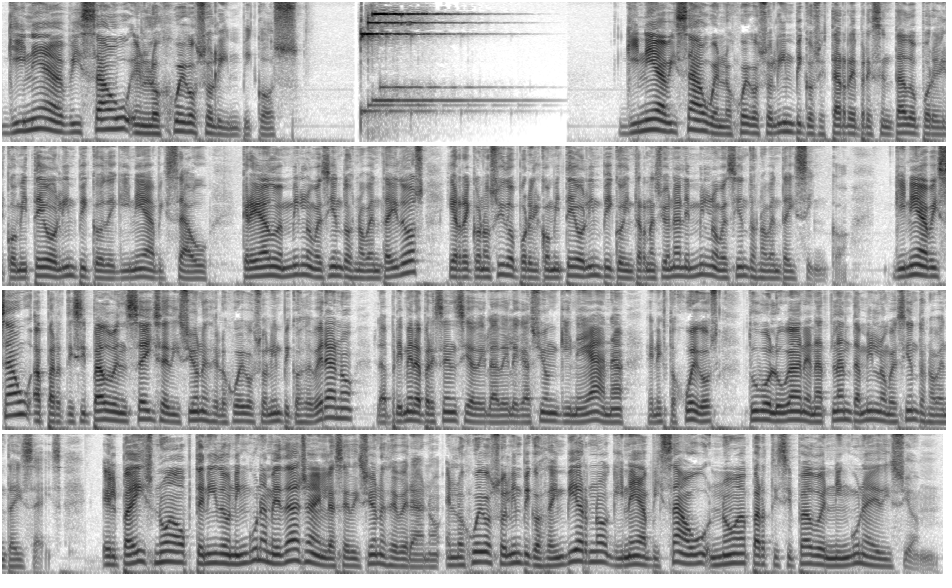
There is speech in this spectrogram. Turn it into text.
Guinea-Bissau en los Juegos Olímpicos. Guinea-Bissau en los Juegos Olímpicos está representado por el Comité Olímpico de Guinea-Bissau, creado en 1992 y reconocido por el Comité Olímpico Internacional en 1995. Guinea-Bissau ha participado en seis ediciones de los Juegos Olímpicos de Verano. La primera presencia de la delegación guineana en estos Juegos tuvo lugar en Atlanta 1996. El país no ha obtenido ninguna medalla en las ediciones de verano. En los Juegos Olímpicos de Invierno, Guinea-Bissau no ha participado en ninguna edición.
